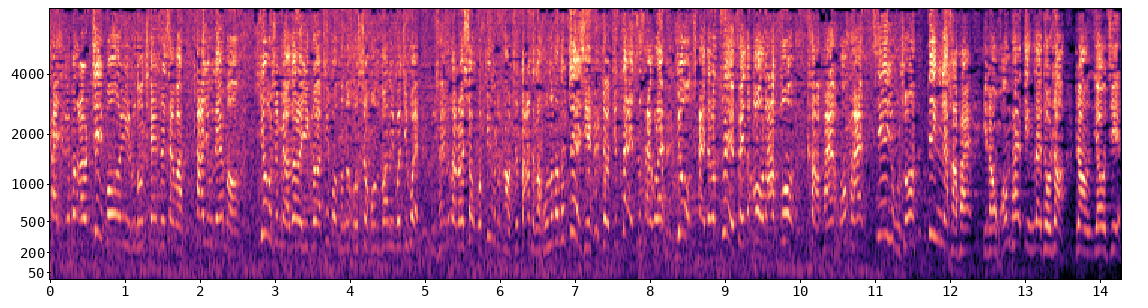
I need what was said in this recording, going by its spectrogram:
开启一波大招，这波厄运如同天神下凡，他有点猛，又是秒掉了一个。这波可能是红方的一波机会。女神一个大招效果并不是很好，只打散了红方的阵型。妖姬再次踩过来，又踩掉了最肥的奥拉夫。卡牌黄牌接永双，定了卡牌，一张黄牌。顶在头上，让妖姬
